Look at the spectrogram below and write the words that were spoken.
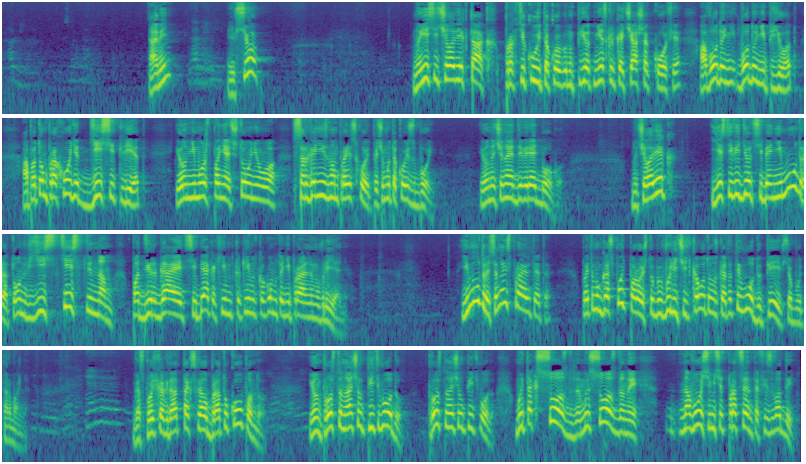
Аминь. И все. Но если человек так практикует, такой, он пьет несколько чашек кофе, а воду, воду не пьет, а потом проходит 10 лет, и он не может понять, что у него с организмом происходит, почему такой сбой. И он начинает доверять Богу. Но человек, если ведет себя не мудро, то он в естественном подвергает себя каким, каким, какому-то неправильному влиянию. И мудрость, она исправит это. Поэтому Господь порой, чтобы вылечить кого-то, Он скажет, а ты воду пей, и все будет нормально. Господь когда-то так сказал брату Коупанду. И он просто начал пить воду. Просто начал пить воду. Мы так созданы, мы созданы на 80% из воды.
